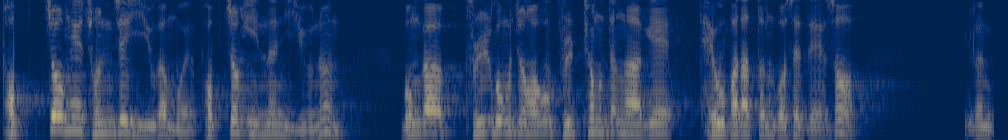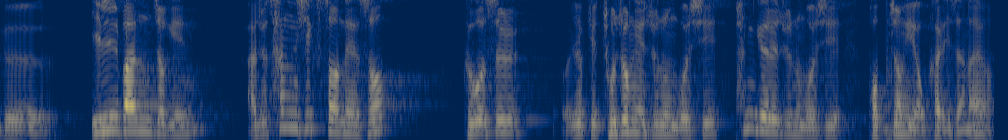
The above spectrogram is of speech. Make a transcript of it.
법정의 존재 이유가 뭐예요? 법정이 있는 이유는 뭔가 불공정하고 불평등하게 대우받았던 것에 대해서 이런 그 일반적인 아주 상식선에서 그것을 이렇게 조정해 주는 것이 판결해 주는 것이 법정의 역할이잖아요.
